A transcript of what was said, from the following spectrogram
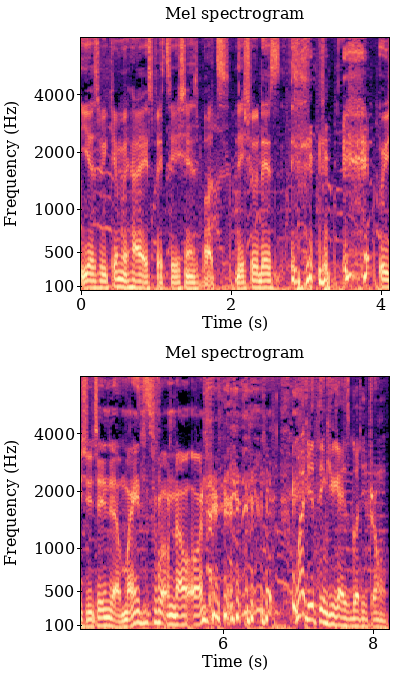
Yes, we came with high expectations, but they showed us we should change our minds from now on. Why do you think you guys got it wrong?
